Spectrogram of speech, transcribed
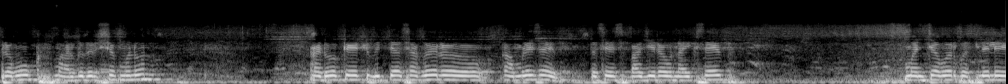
प्रमुख मार्गदर्शक म्हणून ॲडव्होकेट विद्यासागर कांबळे साहेब तसेच बाजीराव नाईक साहेब मंचावर बसलेले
